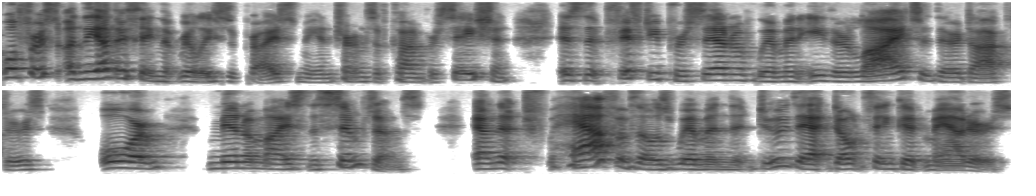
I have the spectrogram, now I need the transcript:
Well, first, uh, the other thing that really surprised me in terms of conversation is that 50% of women either lie to their doctors or minimize the symptoms. and that half of those women that do that don't think it matters.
